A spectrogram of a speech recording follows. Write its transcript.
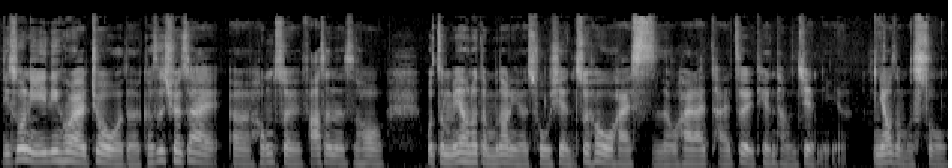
你说你一定会来救我的，可是却在呃洪水发生的时候，我怎么样都等不到你的出现，最后我还死了，我还来台这里天堂见你了，你要怎么说？”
